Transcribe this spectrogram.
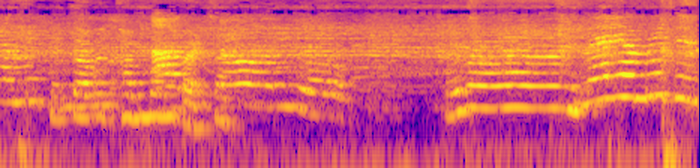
ยังไม่เดี๋ยวจะไปทำวนไปจ้ะ บ๊า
